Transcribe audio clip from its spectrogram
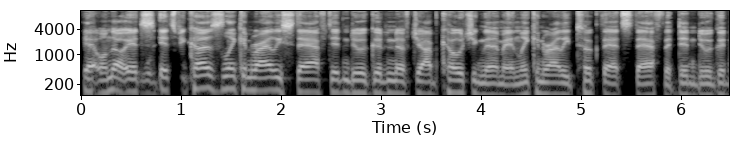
yeah, well, no, it's it's because Lincoln Riley's staff didn't do a good enough job coaching them, and Lincoln Riley took that staff that didn't do a good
